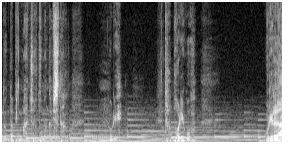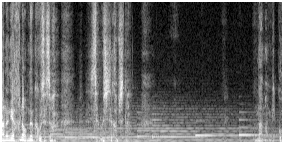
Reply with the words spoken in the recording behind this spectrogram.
눈 덮인 만주로 도망갑시다. 우리 다 버리고 우리를 아는 이 하나 없는 그곳에서 새로 시작합시다. 나만 믿고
